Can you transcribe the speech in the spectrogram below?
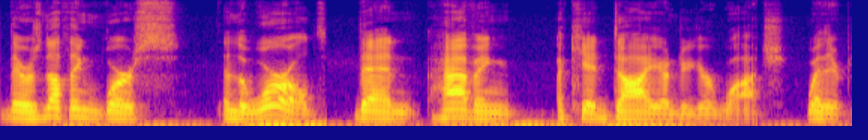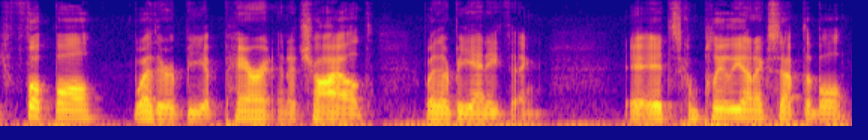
there is nothing worse in the world than having a kid die under your watch, whether it be football, whether it be a parent and a child, whether it be anything. It's completely unacceptable.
